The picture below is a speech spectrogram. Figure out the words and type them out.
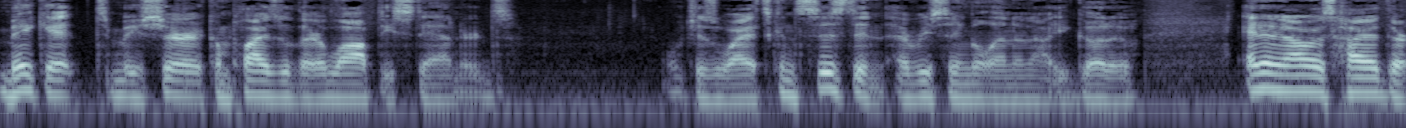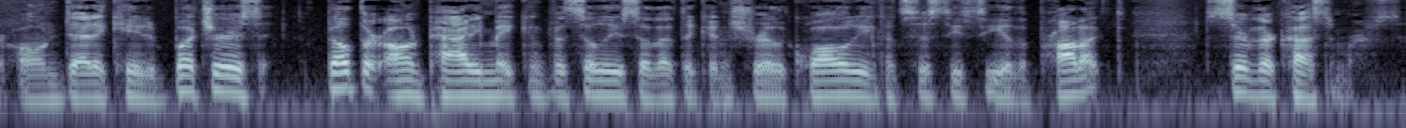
make it to make sure it complies with their lofty standards, which is why it's consistent every single In and Out you go to. In and Out has hired their own dedicated butchers, built their own patty making facility so that they can ensure the quality and consistency of the product to serve their customers.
